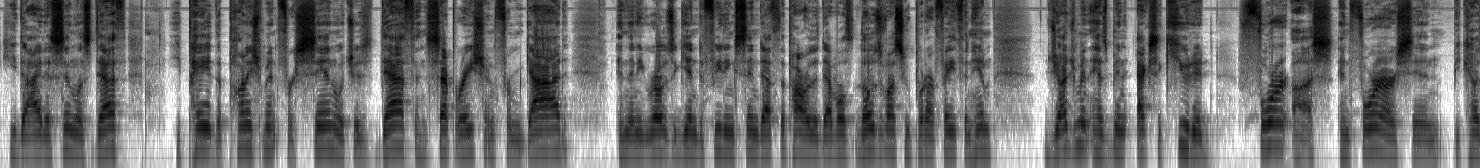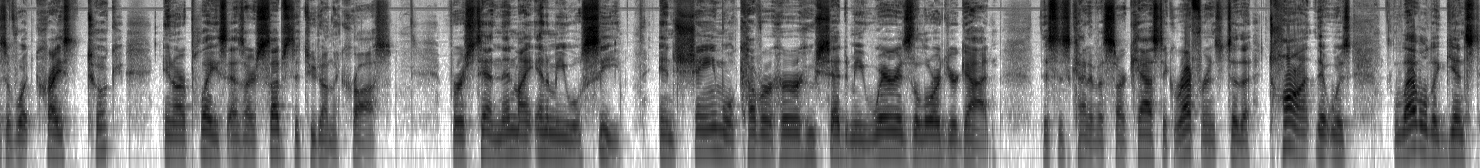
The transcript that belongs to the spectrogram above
He died a sinless death he paid the punishment for sin, which is death and separation from God. And then he rose again, defeating sin, death, the power of the devil. Those of us who put our faith in him, judgment has been executed for us and for our sin because of what Christ took in our place as our substitute on the cross. Verse 10 Then my enemy will see, and shame will cover her who said to me, Where is the Lord your God? This is kind of a sarcastic reference to the taunt that was leveled against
